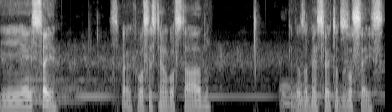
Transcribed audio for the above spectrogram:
E é isso aí. Espero que vocês tenham gostado. Que Deus abençoe todos vocês.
